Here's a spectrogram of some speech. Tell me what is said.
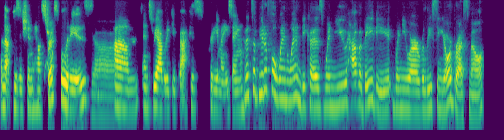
and that position how stressful it is yeah. um, and to be able to give back is pretty amazing and it's a beautiful win-win because when you have a baby when you are releasing your breast milk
